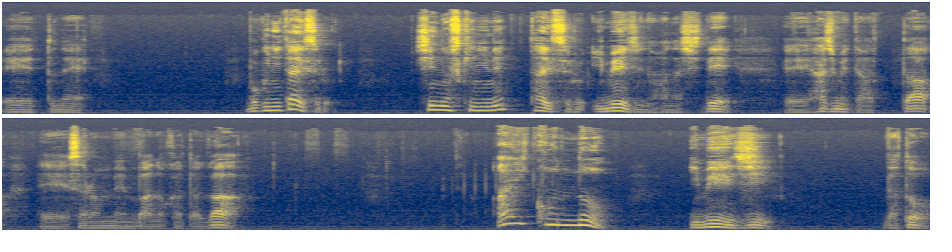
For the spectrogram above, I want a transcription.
えっとね、僕に対する、しんのすけにね、対するイメージの話で、え初めて会った、えサロンメンバーの方が、アイコンのイメージだと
